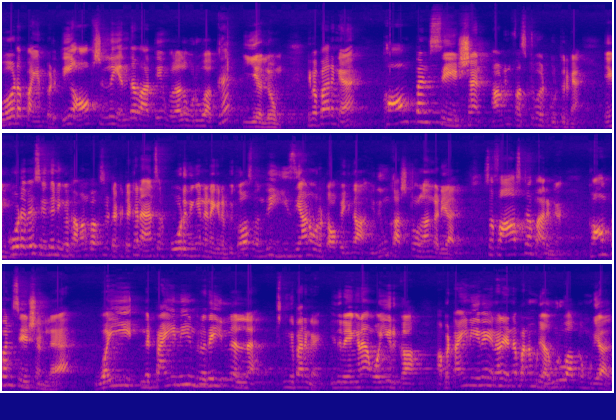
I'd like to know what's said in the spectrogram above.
வேர்டை பயன்படுத்தி ஆப்ஷன்ல எந்த வார்த்தையை உங்களால் உருவாக்க இயலும்? இப்போ பாருங்க காம்பன்சேஷன் அப்படின்னு ஃபர்ஸ்ட் வேர்ட் கொடுத்துருக்கேன். என் கூடவே சேர்ந்து நீங்கள் கமெண்ட் பாக்ஸில் டக்கு டக்குன்னு ஆன்சர் போடுவீங்கன்னு நினைக்கிறேன். பிகாஸ் வந்து ஈஸியான ஒரு டாபிக் தான். இதுவும் கஷ்டம்லாம் கிடையாது. ஸோ ஃபாஸ்ட்டாக பாருங்க. காம்பன்சேஷனில் ஒய் இந்த டைனின்றதே இல்லைல்ல. இங்கே பாருங்க இதில் எங்கன்னா ஒய் இருக்கா? அப்போ டைனியவே என்னால் என்ன பண்ண முடியாது? உருவாக்க முடியாது.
